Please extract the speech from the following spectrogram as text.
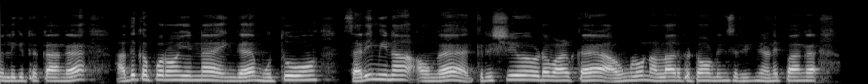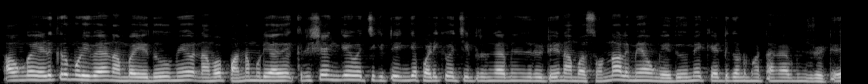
சொல்லிக்கிட்டு இருக்காங்க. அதுக்கப்புறம் என்ன? இங்கே முத்துவும் சரி மீனா அவங்க கிறிஷியோட வாழ்க்கை அவங்களும் நல்லா இருக்கட்டும் அப்படின்னு சொல்லிட்டு நினைப்பாங்க. அவங்க எடுக்கிற முடிவை நம்ம எதுவுமே நம்ம பண்ண முடியாது. கிறிஷை இங்கே வச்சுக்கிட்டு இங்கே படிக்க வச்சுக்கிட்டு இருங்க அப்படின்னு சொல்லிட்டு நம்ம சொன்னாலுமே அவங்க எதுவுமே கேட்டுக்க மாட்டாங்க அப்படின்னு சொல்லிட்டு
